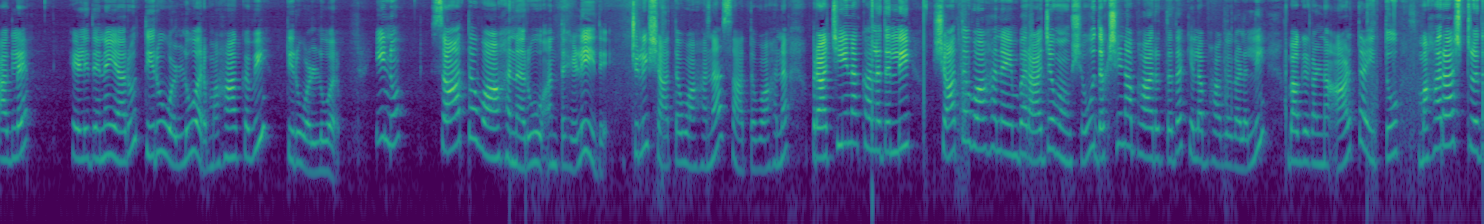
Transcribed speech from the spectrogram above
ಆಗಲೇ ಹೇಳಿದ್ದೇನೆ ಯಾರು? ತಿರುವಳ್ಳುವರ್, ಮಹಾಕವಿ ತಿರುವಳ್ಳುವರ್. ಇನ್ನು ಸಾತವಾಹನರು ಅಂತ ಹೇಳಿ ಇದೆ. ಆ್ಯಕ್ಚುಲಿ ಶಾತವಾಹನ, ಸಾತವಾಹನ. ಪ್ರಾಚೀನ ಕಾಲದಲ್ಲಿ ಶಾತವಾಹನ ಎಂಬ ರಾಜವಂಶವು ದಕ್ಷಿಣ ಭಾರತದ ಕೆಲ ಭಾಗಗಳಲ್ಲಿ ಭಾಗಗಳನ್ನ ಆಳ್ತಾ ಇತ್ತು. ಮಹಾರಾಷ್ಟ್ರದ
